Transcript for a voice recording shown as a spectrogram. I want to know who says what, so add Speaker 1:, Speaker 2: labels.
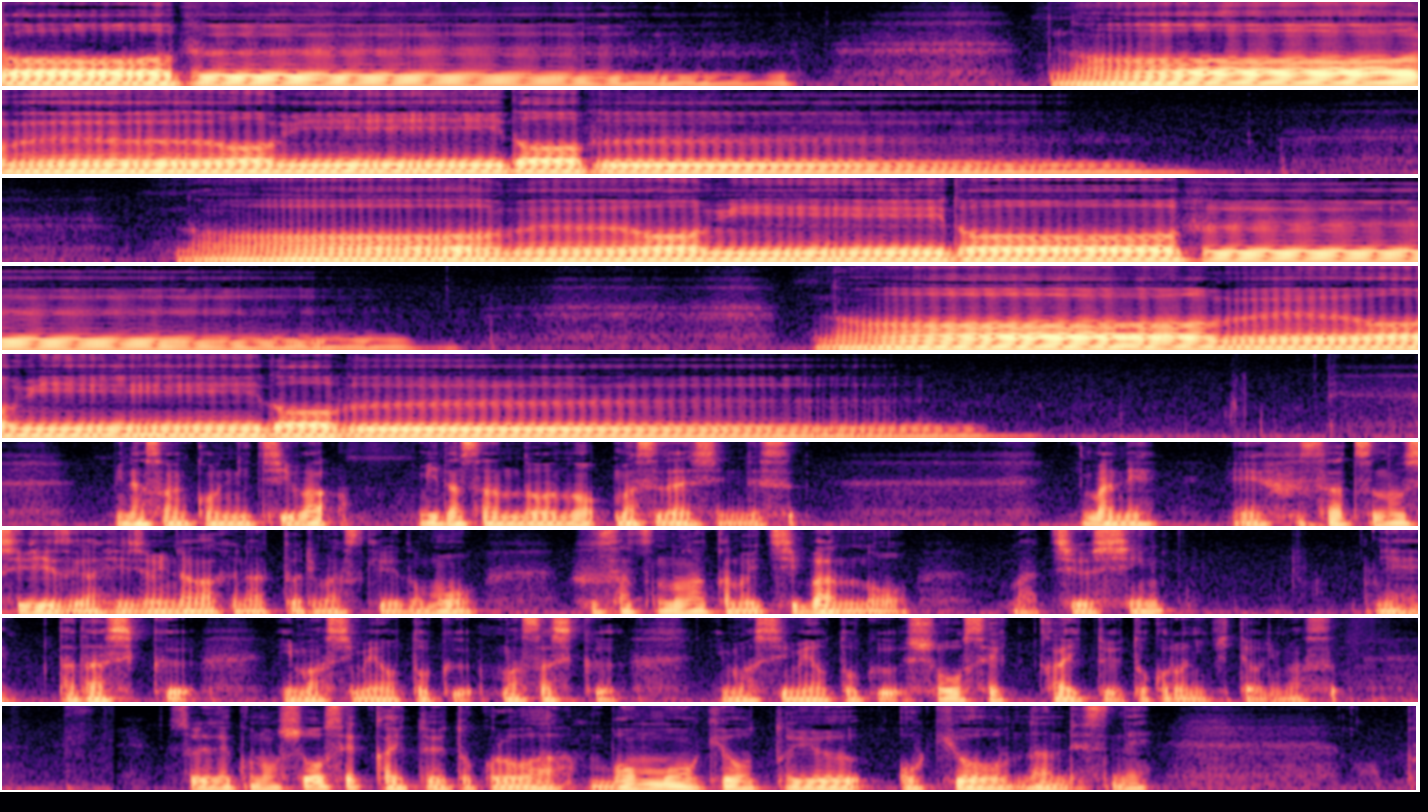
Speaker 1: ドブちは。三田参道の増大臣です。今ね、えー不殺のシリーズが非常に長くなっておりますけれども不殺の中の一番の、まあ、中心、ね、正しく戒めを解くまさしく戒めを解く小石灰というところに来ております。それでこの小石灰というところは煩悩経というお経なんですね。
